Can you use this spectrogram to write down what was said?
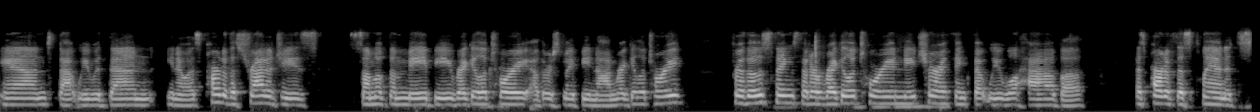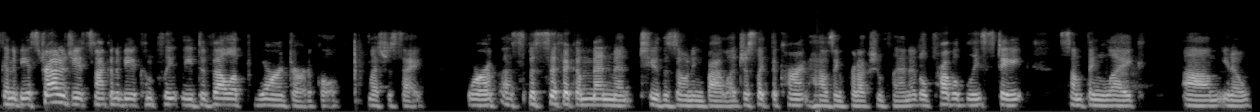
and that we would then, you know, as part of the strategies, some of them may be regulatory, others might be non-regulatory. For those things that are regulatory in nature, I think that we will have a, as part of this plan, it's gonna be a strategy. It's not gonna be a completely developed warrant article, let's just say, or a, a specific amendment to the zoning bylaw, just like the current housing production plan. It'll probably state something like, um, you know,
